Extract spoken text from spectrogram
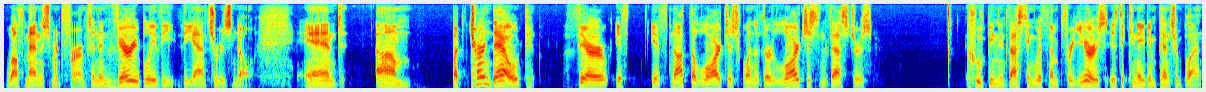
wealth management firms? And mm-hmm. invariably, the the answer is no. And um, but turned out, they're if if not the largest, one of their largest investors who've been investing with them for years is the Canadian Pension Plan.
